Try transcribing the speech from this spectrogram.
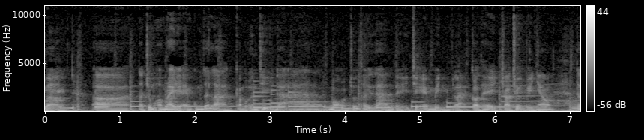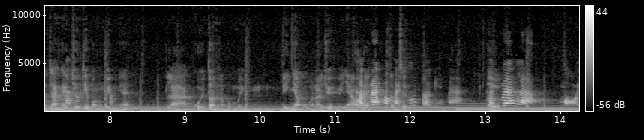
Vâng, à, nói chung hôm nay thì em cũng rất là cảm ơn chị đã bỏ chút thời gian để chị em mình lại có thể trò chuyện với nhau. Thật ra ngày trước thì bọn mình ấy là cuối tuần là bọn mình đi nhậu và nói chuyện với nhau thật đấy, ra không tâm phải sự. cuối tuần em ạ thật Ừ. ra là mỗi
